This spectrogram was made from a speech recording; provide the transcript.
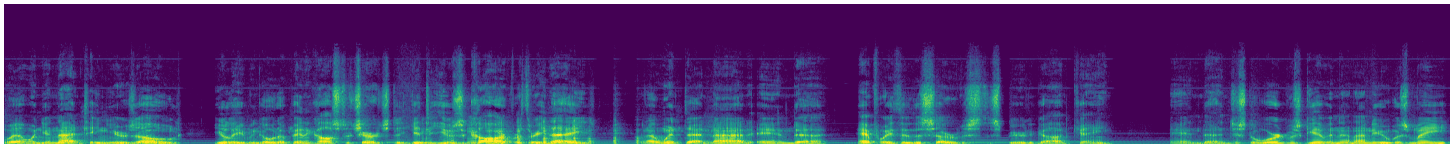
Well, when you're 19 years old, you'll even go to Pentecostal church to get to use the car for three days. And I went that night, and uh, halfway through the service, the Spirit of God came, and uh, just a word was given, and I knew it was me.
